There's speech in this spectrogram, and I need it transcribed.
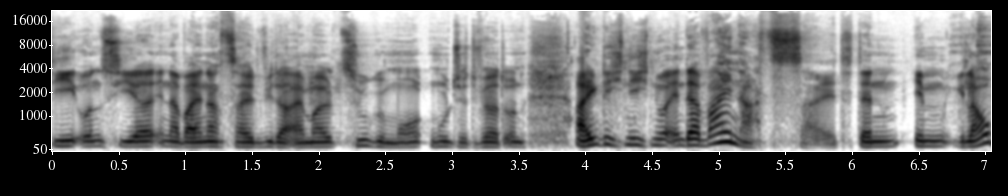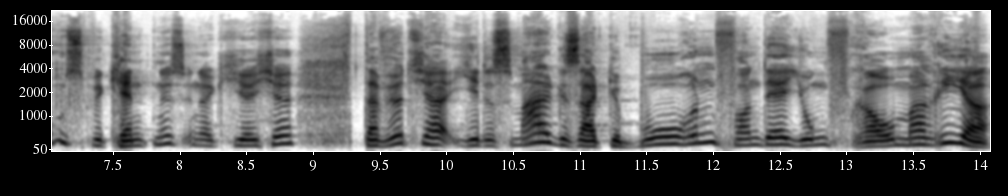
die uns hier in der Weihnachtszeit wieder einmal zugemutet wird. Und eigentlich nicht nur in der Weihnachtszeit, denn im Glaubensbekenntnis in der Kirche, da wird ja jedes Mal gesagt, geboren von der Jungfrau Maria.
